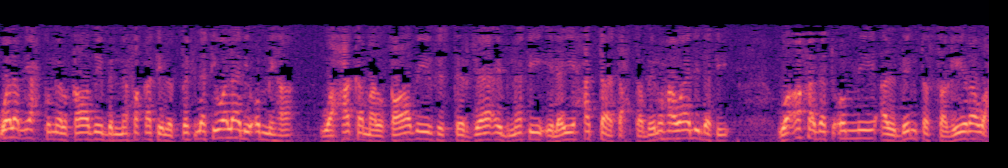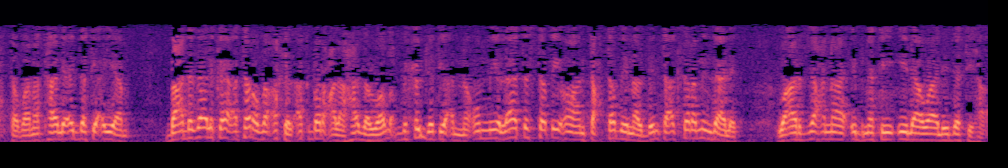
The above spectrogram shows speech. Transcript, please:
ولم يحكم القاضي بالنفقة للطفلة ولا لأمها وحكم القاضي في استرجاع ابنتي إلي حتى تحتضنها والدتي وأخذت أمي البنت الصغيرة واحتضنتها لعدة أيام. بعد ذلك اعترض أخي الأكبر على هذا الوضع بحجة أن أمي لا تستطيع أن تحتضن البنت أكثر من ذلك وأرجعنا ابنتي إلى والدتها.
